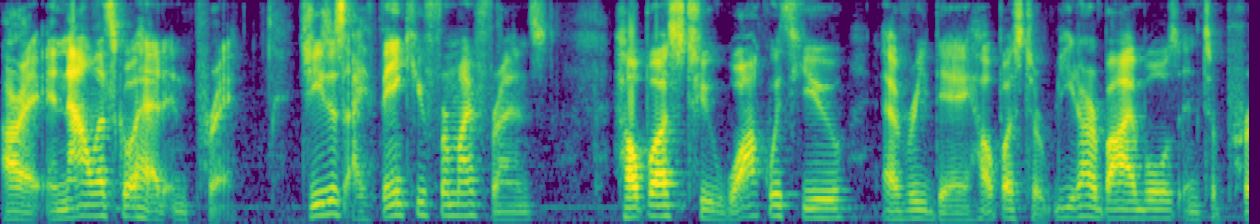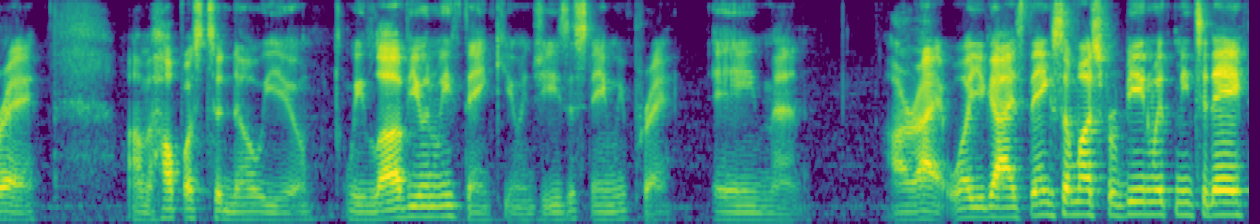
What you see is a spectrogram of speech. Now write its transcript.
All right, and now let's go ahead and pray. Jesus, I thank you for my friends. Help us to walk with you every day. Help us to read our Bibles and to pray. Um, help us to know you. We love you and we thank you. In Jesus' name we pray. Amen. All right. Well, you guys, thanks so much for being with me today.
